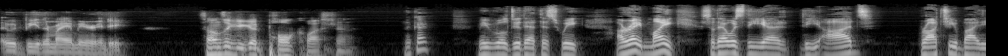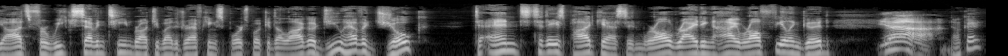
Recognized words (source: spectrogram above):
it would be either Miami or Indy. Sounds like a good poll question. Okay. Maybe we'll do that this week. All right, Mike. So that was the uh, the odds brought to you by the odds for week 17 brought to you by the DraftKings Sportsbook at del Lago. Do you have a joke to end today's podcast and we're all riding high. We're all feeling good. Yeah. Okay.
